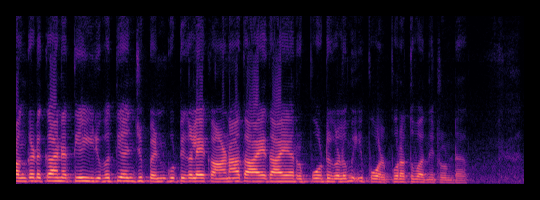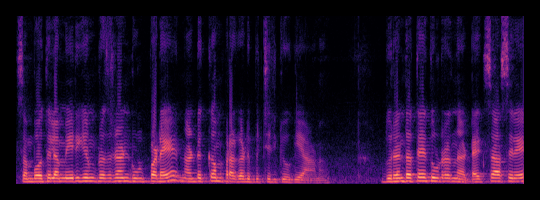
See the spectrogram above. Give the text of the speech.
പങ്കെടുക്കാനെത്തിയ ഇരുപത്തിയഞ്ച് പെൺകുട്ടികളെ കാണാതായതായ റിപ്പോർട്ടുകളും ഇപ്പോൾ പുറത്തു വന്നിട്ടുണ്ട്. സംഭവത്തിൽ അമേരിക്കൻ പ്രസിഡന്റ് ഉൾപ്പെടെ നടുക്കം പ്രകടിപ്പിച്ചിരിക്കുകയാണ്. ദുരന്തത്തെ തുടർന്ന് ടെക്സാസിലെ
